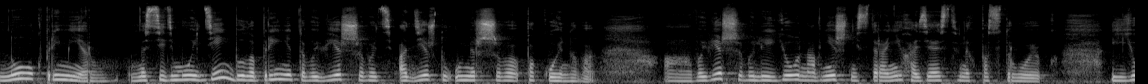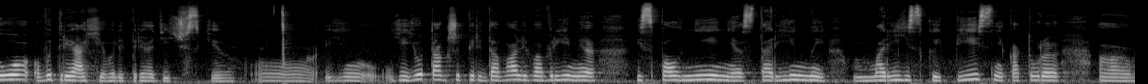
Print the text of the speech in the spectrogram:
Но, к примеру, на седьмой день было принято вывешивать одежду умершего покойного. А, вывешивали ее на внешней стороне хозяйственных построек. Ее вытряхивали периодически. Ее также передавали во время исполнения старинной марийской песни, которая а,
